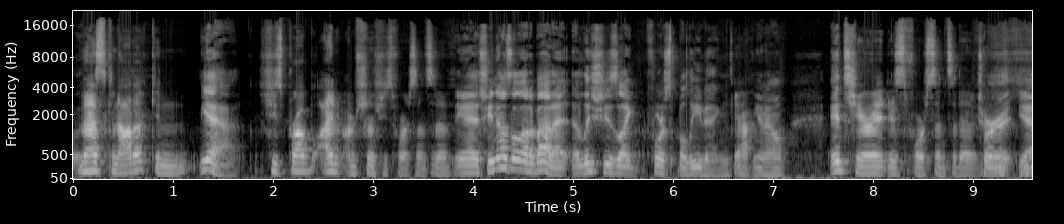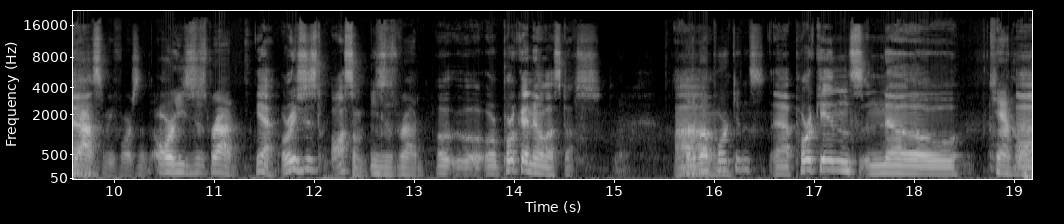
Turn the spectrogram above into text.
Maz Kanata can. yeah, She's probably. I'm, I'm sure she's force sensitive. yeah, she knows a lot about it. At least she's like force believing. Yeah. you know, it's Chirrut is force sensitive. Chirrut, yeah. He has to be force sensitive. Or he's just rad. yeah, or he's just awesome. He's just rad. Or, or Porca no las dos. What about Porkins? Uh, Porkins no Can't hold it.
